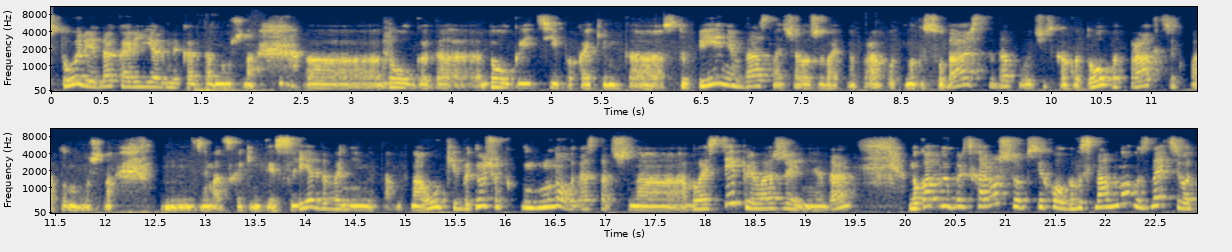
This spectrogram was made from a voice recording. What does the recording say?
истории, да, карьерной, когда нужно э, долго, да, долго идти по каким-то ступеням, да, сначала желательно поработать на государстве, да, получить какой-то опыт, практику, потом можно заниматься какими-то исследованиями, там, в науке быть. Ну, в общем, много достаточно областей приложения, да. Но как выбрать хорошего психолога? В основном, вы знаете, вот,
